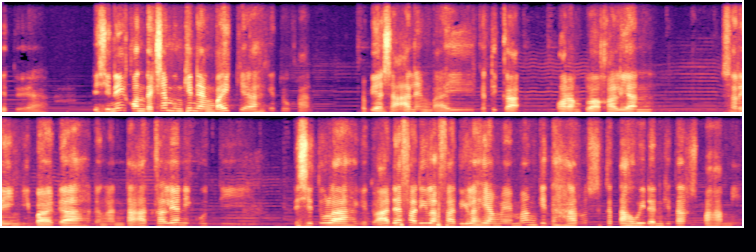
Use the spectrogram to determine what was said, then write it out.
gitu ya. Di sini konteksnya mungkin yang baik ya gitu kan. Kebiasaan yang baik ketika orang tua kalian sering ibadah dengan taat kalian ikuti. Di situlah gitu ada fadilah-fadilah yang memang kita harus ketahui dan kita harus pahami.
